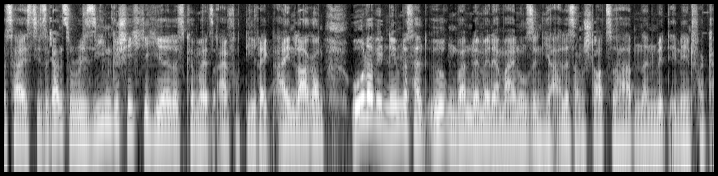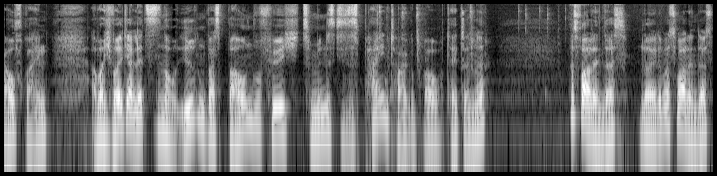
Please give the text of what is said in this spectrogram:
Das heißt, diese ganze Resin-Geschichte hier, das können wir jetzt einfach direkt einlagern. Oder wir nehmen das halt irgendwann, wenn wir der Meinung sind, hier alles am Start zu haben, dann mit in den Verkauf rein. Aber ich wollte ja letztens noch irgendwas bauen, wofür ich zumindest dieses Pine-Tar gebraucht hätte, ne? Was war denn das, Leute? Was war denn das?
